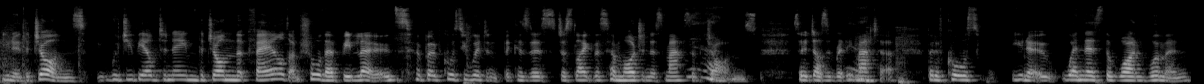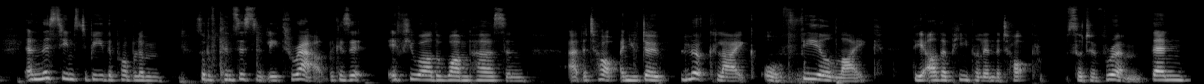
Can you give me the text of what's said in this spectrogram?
you know, the Johns, would you be able to name the John that failed? I'm sure there've been loads, but of course you wouldn't because it's just like this homogenous mass yeah. of Johns. So it doesn't really yeah. matter. But of course, you know, when there's the one woman, and this seems to be the problem sort of consistently throughout, because it if you are the one person at the top and you don't look like or feel like the other people in the top sort of room, then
